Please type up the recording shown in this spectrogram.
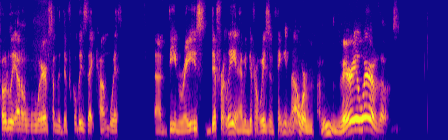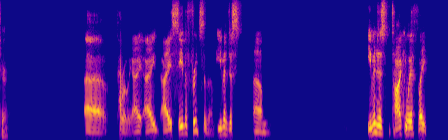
totally unaware of some of the difficulties that come with uh, being raised differently and having different ways of thinking? No, we're I'm very aware of those. Sure. Uh, powerly, I, I I see the fruits of them. Even just um, even just talking with like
